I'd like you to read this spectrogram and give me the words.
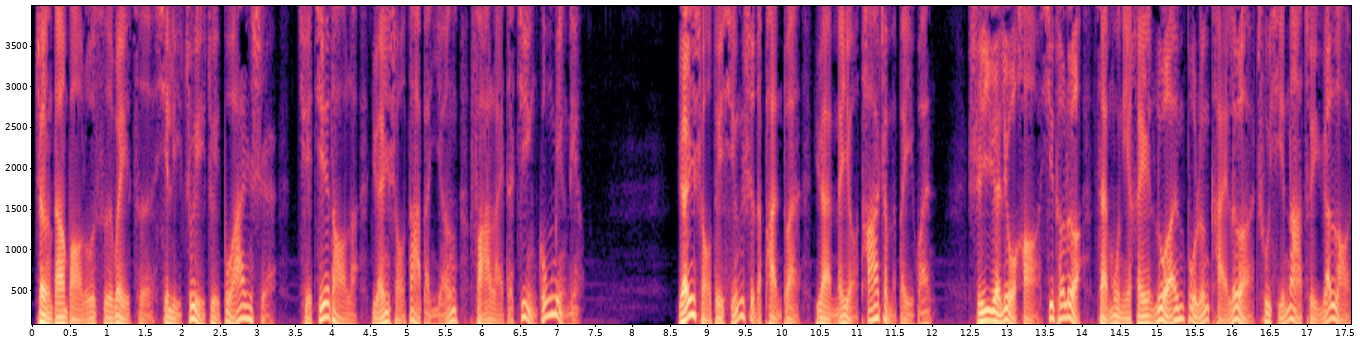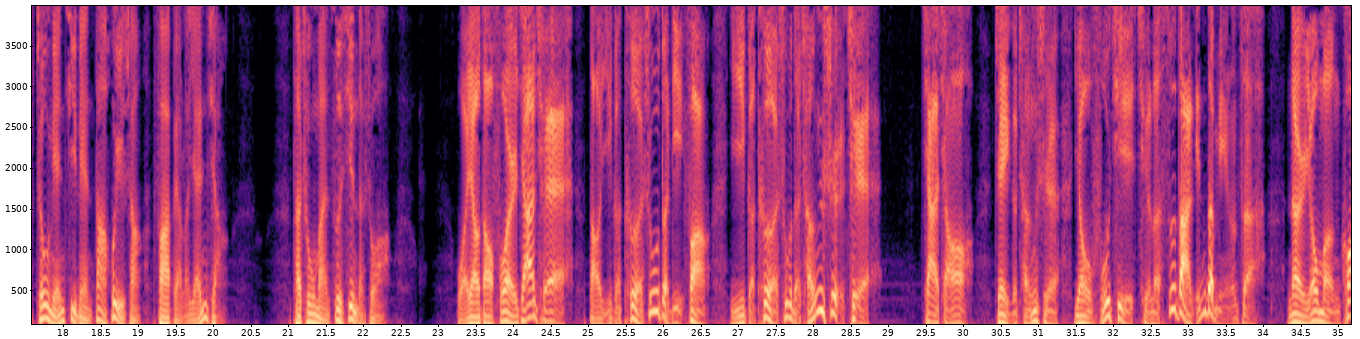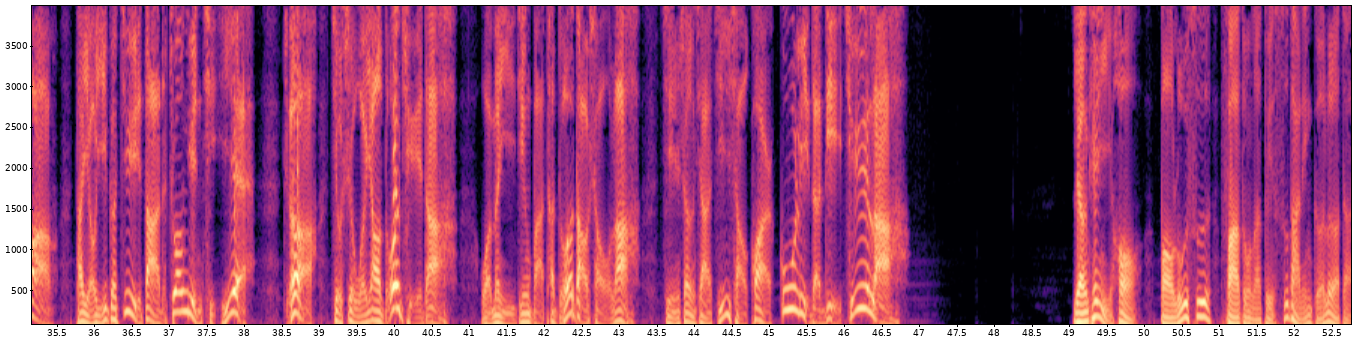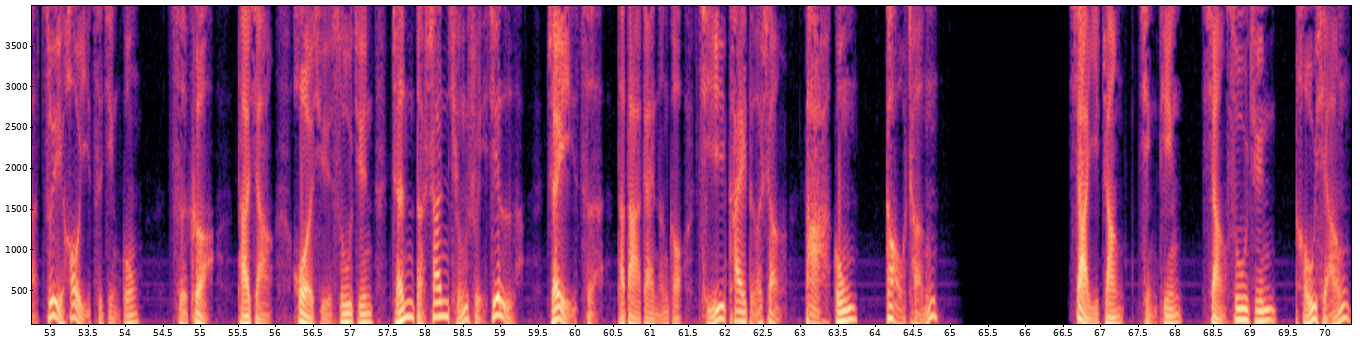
正当保卢斯为此心里惴惴不安时，却接到了元首大本营发来的进攻命令。元首对形势的判断远没有他这么悲观。十一月六号，希特勒在慕尼黑洛恩布伦凯勒出席纳粹元老周年纪念大会上发表了演讲，他充满自信地说：“我要到伏尔加去。”到一个特殊的地方，一个特殊的城市去。恰巧这个城市有福气取了斯大林的名字，那儿有锰矿，它有一个巨大的装运企业，这就是我要夺取的。我们已经把它夺到手了，仅剩下几小块孤立的地区了。两天以后，保卢斯发动了对斯大林格勒的最后一次进攻。此刻，他想，或许苏军真的山穷水尽了。这一次，他大概能够旗开得胜，大功告成。下一章，请听：向苏军投降。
